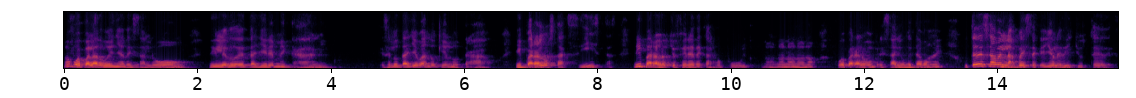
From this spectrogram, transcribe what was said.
No fue para la dueña de salón, ni le doy de talleres mecánicos, que se lo está llevando quien lo trajo ni para los taxistas, ni para los choferes de carro público. No, no, no, no, no. Fue para los empresarios que estaban ahí. Ustedes saben las veces que yo le he dicho a ustedes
